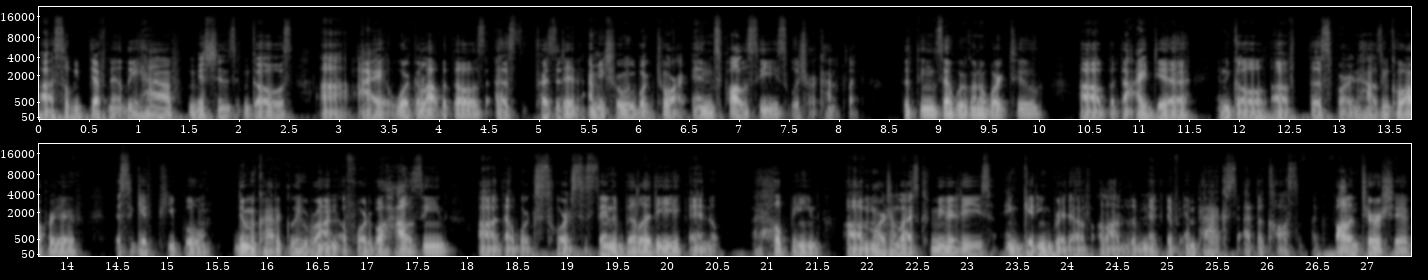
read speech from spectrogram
Uh, so we definitely have missions and goals. Uh, I work a lot with those as president. I make sure we work to our ends policies, which are kind of like the things that we're going to work to. Uh, but the idea and goal of the Spartan Housing Cooperative is to give people democratically run affordable housing uh, that works towards sustainability and helping uh, marginalized communities and getting rid of a lot of the negative impacts at the cost of like volunteership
